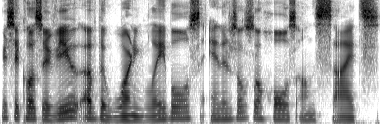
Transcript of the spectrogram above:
Here's a closer view of the warning label holes, and there's also holes on the sides.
